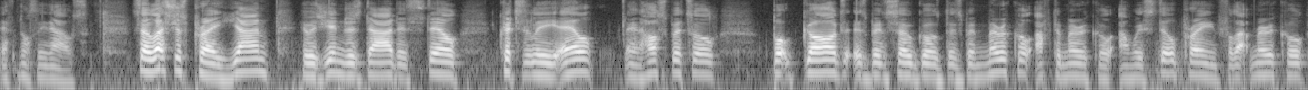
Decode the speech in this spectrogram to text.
if nothing else. So let's just pray. Jan, who is Jindra's dad, is still critically ill in hospital. But God has been so good. There's been miracle after miracle, and we're still praying for that miracle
